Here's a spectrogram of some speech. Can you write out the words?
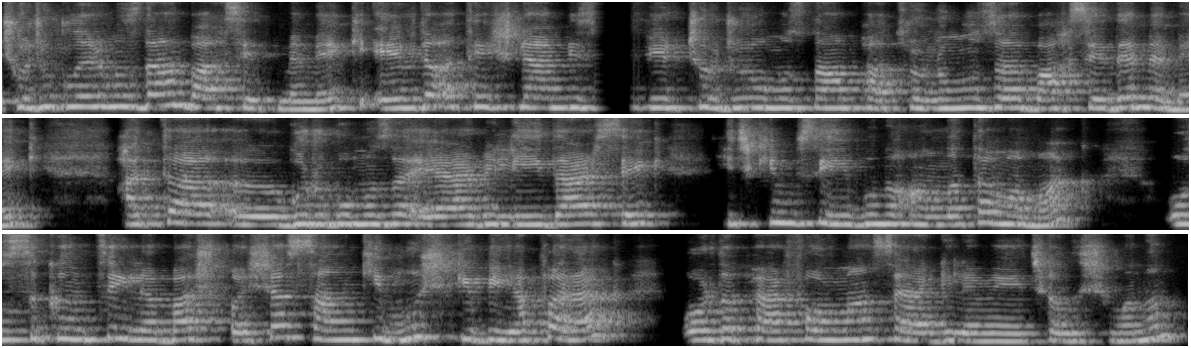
çocuklarımızdan bahsetmemek, evde ateşlenmiş bir çocuğumuzdan patronumuza bahsedememek, hatta e, grubumuza eğer bir lidersek hiç kimseyi bunu anlatamamak, o sıkıntıyla baş başa sanki muş gibi yaparak orada performans sergilemeye çalışmanın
